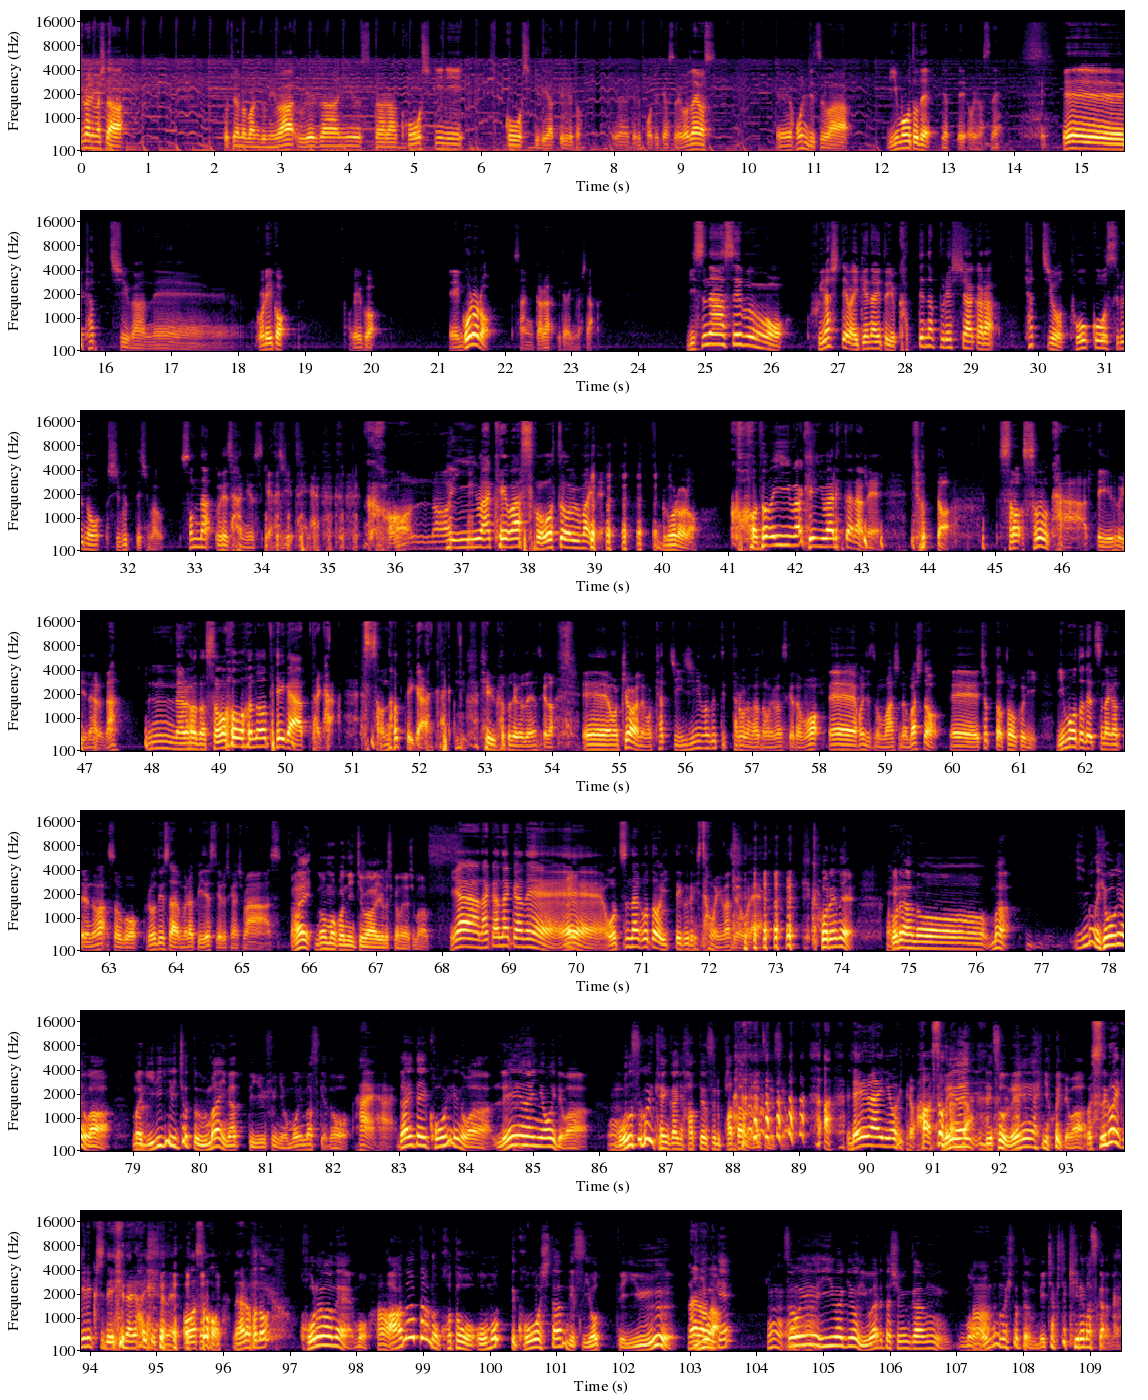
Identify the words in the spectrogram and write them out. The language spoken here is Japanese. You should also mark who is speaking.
Speaker 1: 始まりました。こちらの番組はウェザーニュースから公式に非公式でやってくれと言われているポッドキャストでございます、えー本日はリモートでやっておりますね。えー、キャッチがねこれいこう。これいこう。えーゴロロさんからいただきました。リスナーセブンを増やしてはいけないという勝手なプレッシャーからキャッチを投稿するのを渋ってしまう。そんなウェザーニュース NG というこの言い訳は相当うまいね。ゴロロ。この言い訳言われたらねちょっとそそうかっていう風になるな。うんなるほど。その手があったかその手があったかということでございますけど、えーもう今日はねもうキャッチいじりまくっていったろうかなと思いますけども、えー本日も回しの場所と、えーちょっと遠くにリモートでつながってるのは総合プロデューサー村 P ですよろしくお願いします
Speaker 2: はい、どうもこんにちは。よろしくお願いします。
Speaker 1: いやーなかなかね、えーおつなことを言ってくる人もいますよこれ
Speaker 2: これね、これあのーまあ今の表現はまあギリギリちょっとうまいなっていうふうに思いますけど、
Speaker 1: はいはい。
Speaker 2: 大体こういうのは恋愛においてはものすごい喧嘩に発展するパターンのやつですよ。
Speaker 1: あ恋愛においては？あそう
Speaker 2: 恋
Speaker 1: だ。
Speaker 2: 愛でそう恋愛においては
Speaker 1: すごい切り口でいきなり入ってきたね。あそう。なるほど。
Speaker 2: これはねもう
Speaker 1: ああ
Speaker 2: あなたのことを思ってこうしたんですよっていう言
Speaker 1: ない
Speaker 2: 訳。そういう言い訳を言われた瞬間もう女の人ってめちゃくちゃキレますからね。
